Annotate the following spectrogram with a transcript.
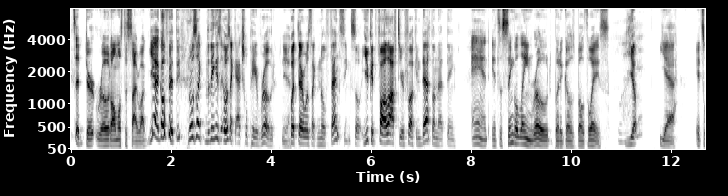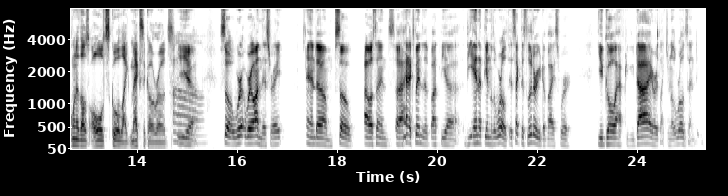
It's a dirt road, almost a sidewalk. Yeah, go 50. And it was like the thing is, it was like actual paved road, Yeah. but there was like no fencing, so you could fall off to your fucking death on that thing. And it's a single lane road, but it goes both ways. What? Yep. Yeah. It's one of those old school, like Mexico roads. Yeah. Oh. So we're we're on this right, and um, so I was saying uh, I had explained about the uh, the end at the end of the world. It's like this literary device where you go after you die, or like you know the world's ending.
